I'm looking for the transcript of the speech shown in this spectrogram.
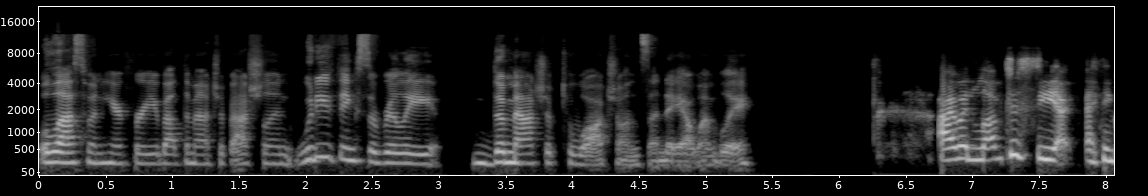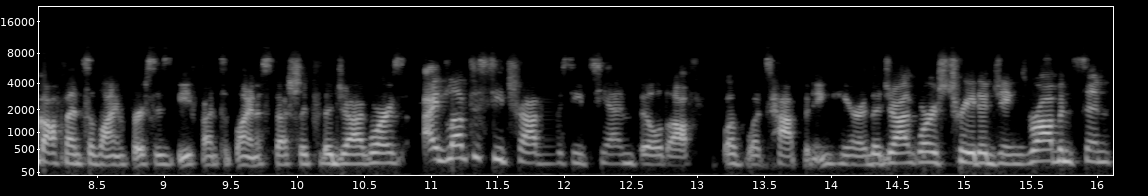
Well, last one here for you about the matchup, Ashlyn. What do you think is really the matchup to watch on Sunday at Wembley? I would love to see, I think, offensive line versus defensive line, especially for the Jaguars. I'd love to see Travis Etienne build off of what's happening here. The Jaguars traded James Robinson,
